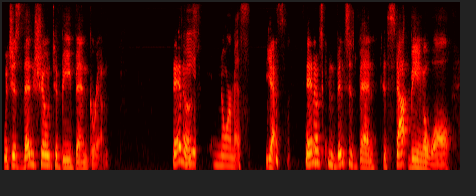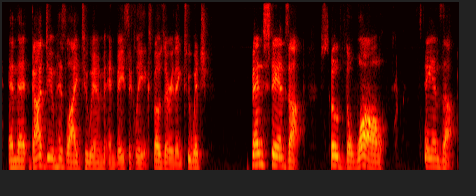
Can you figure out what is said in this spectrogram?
which is then shown to be Ben Grimm. Thanos. He is enormous. Yes. Thanos convinces Ben to stop being a wall and that God Doom has lied to him and basically exposed everything, to which Ben stands up. So the wall stands up.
